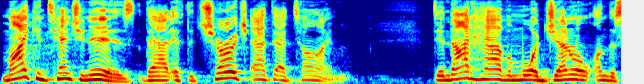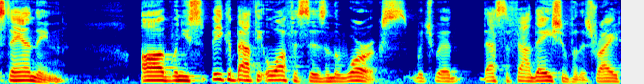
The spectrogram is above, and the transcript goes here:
my contention is that if the church at that time did not have a more general understanding of when you speak about the offices and the works, which were that's the foundation for this, right?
